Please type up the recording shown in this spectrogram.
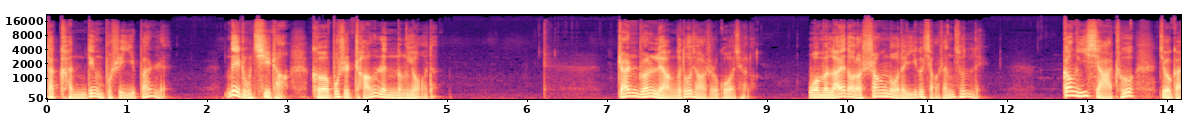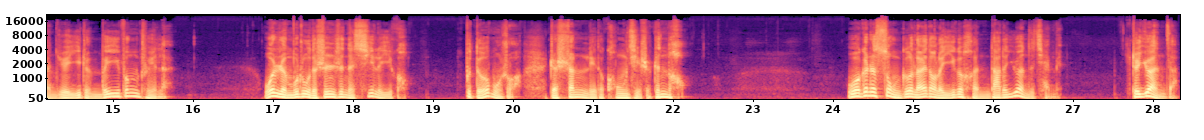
他肯定不是一般人，那种气场可不是常人能有的。辗转两个多小时过去了，我们来到了商洛的一个小山村里。刚一下车，就感觉一阵微风吹来，我忍不住的深深的吸了一口。不得不说，这山里的空气是真好。我跟着宋哥来到了一个很大的院子前面，这院子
